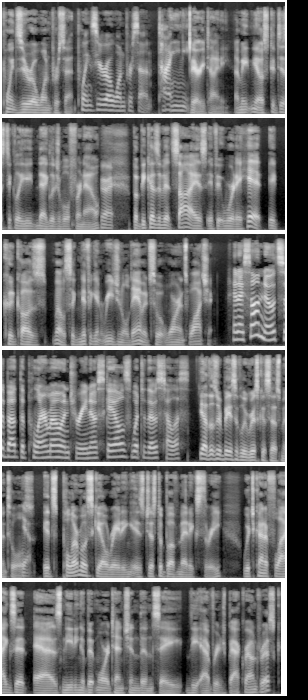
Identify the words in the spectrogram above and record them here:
0.01%. 0.01%. Tiny. Very tiny. I mean, you know, statistically negligible for now. Right. But because of its size, if it were to hit, it could cause, well, significant regional damage, so it warrants watching. And I saw notes about the Palermo and Torino scales. What do those tell us? Yeah, those are basically risk assessment tools. Yeah. Its Palermo scale rating is just above MEDIX 3, which kind of flags it as needing a bit more attention than, say, the average background risk.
